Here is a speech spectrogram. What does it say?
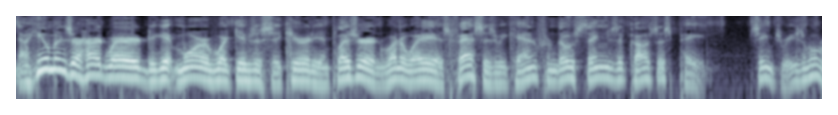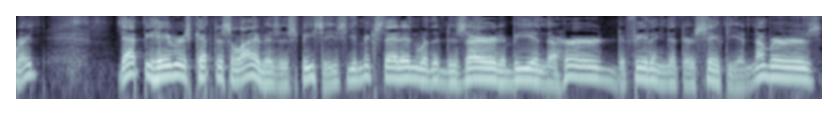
Now, humans are hardwired to get more of what gives us security and pleasure and run away as fast as we can from those things that cause us pain. Seems reasonable, right? That behavior has kept us alive as a species. You mix that in with a desire to be in the herd, the feeling that there's safety in numbers,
